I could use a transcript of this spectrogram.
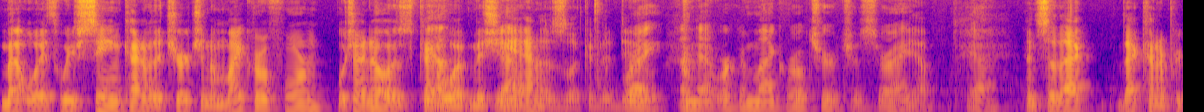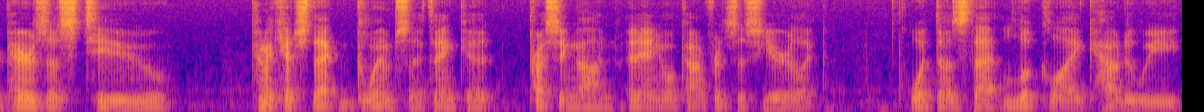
met with, we've seen kind of the church in a micro form, which I know is kind Yeah, of what yeah. Michiana is looking to do. Right, a network of micro churches. Right. Yeah. Yeah. And so that that kind of prepares us to kind of catch that glimpse, I think, at pressing on at annual conference this year. Like, what does that look like? How do we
